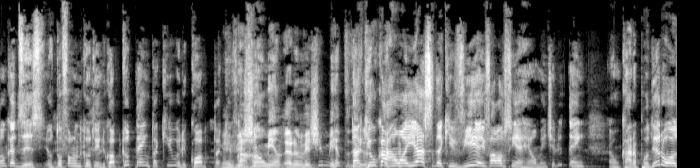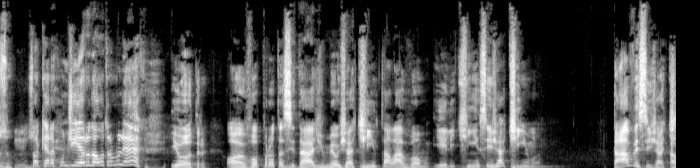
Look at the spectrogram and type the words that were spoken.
Então, quer dizer, eu tô falando que eu tenho helicóptero, porque eu tenho, tá aqui o helicóptero, tá aqui o carrão. investimento. Era um investimento. Tá dele. aqui o carrão aí, essa daqui via e falava assim: é, realmente ele tem. É um cara poderoso. Uhum. Só que era com dinheiro da outra mulher. E outra, ó, eu vou pra outra cidade, meu jatinho tá lá, vamos. E ele tinha esse jatinho, mano. Tava esse jatinho.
